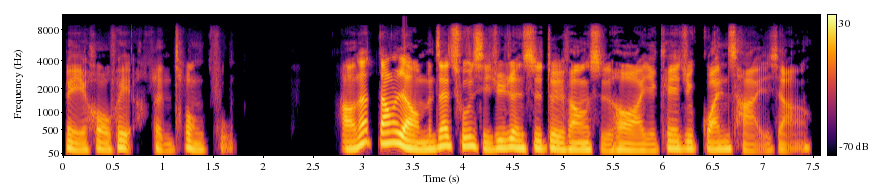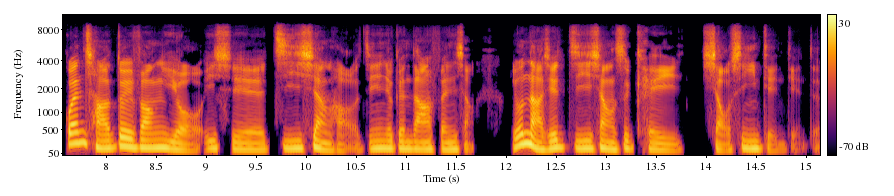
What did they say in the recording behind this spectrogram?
背后会很痛苦。好，那当然，我们在初期去认识对方的时候啊，也可以去观察一下，观察对方有一些迹象。好了，今天就跟大家分享有哪些迹象是可以小心一点点的。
